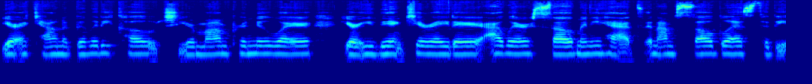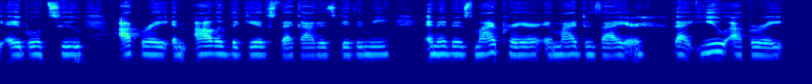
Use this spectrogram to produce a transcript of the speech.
your accountability coach, your mompreneur, your event curator. I wear so many hats, and I'm so blessed to be able to operate in all of the gifts that God has given me. And it is my prayer and my desire that you operate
